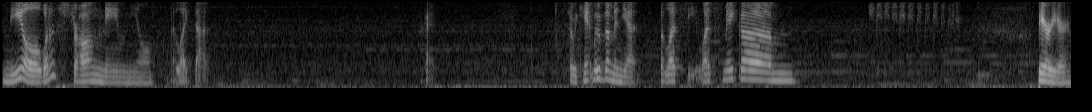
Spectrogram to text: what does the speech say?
Neil. What a strong name, Neil. I like that. Okay. So we can't move them in yet. But let's see. Let's make um barrier.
